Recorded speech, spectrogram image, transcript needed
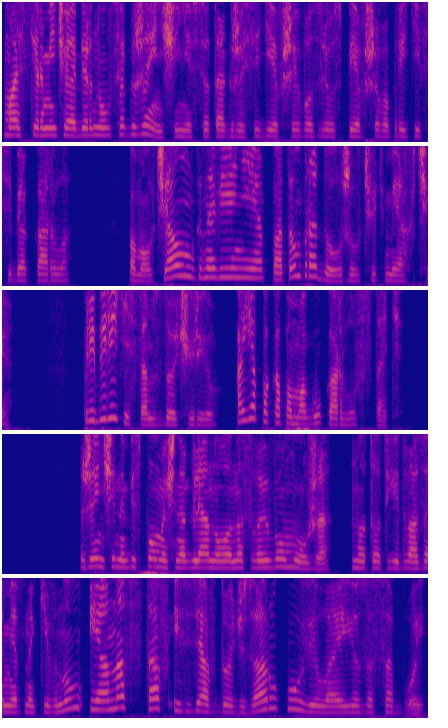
Мастер меча обернулся к женщине, все так же сидевшей возле успевшего прийти в себя Карла. Помолчал мгновение, потом продолжил чуть мягче. Приберитесь там с дочерью, а я пока помогу Карлу встать». Женщина беспомощно глянула на своего мужа, но тот едва заметно кивнул, и она, встав и взяв дочь за руку, увела ее за собой.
